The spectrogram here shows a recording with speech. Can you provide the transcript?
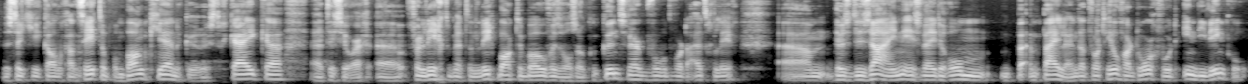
Dus dat je kan gaan zitten op een bankje en dan kun je rustig kijken. het is heel erg verlicht met een lichtbak erboven, zoals ook een kunstwerk bijvoorbeeld wordt uitgelicht. Um, dus design is wederom een pijler en dat wordt heel hard doorgevoerd in die winkel.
